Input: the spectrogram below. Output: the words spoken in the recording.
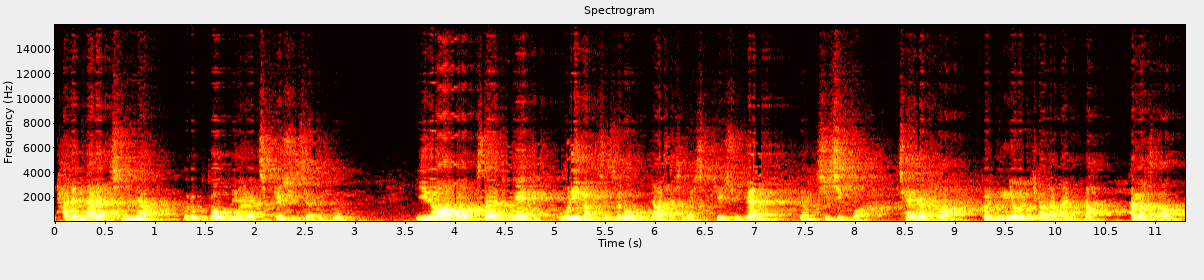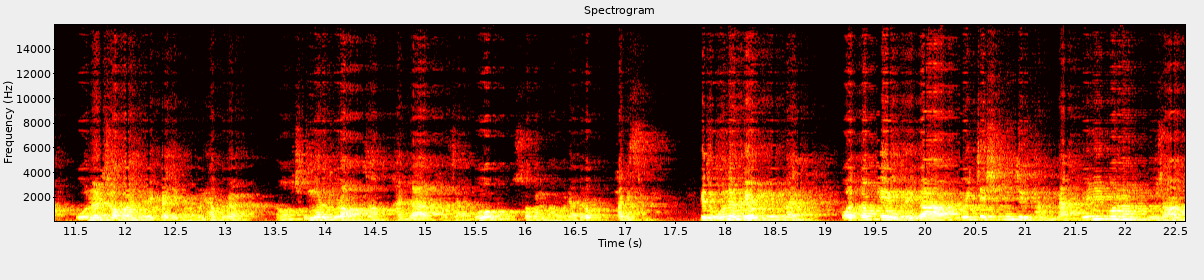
다른 나라의 침략으로부터 우리나라를 지킬 수 있어야 되고 이러한 역사를 통해 우리가 스스로 나 자신을 지킬 수 있는 그런 지식과 체력과 그런 능력을 키워나가야 된다 하면서 오늘 수업은 여기까지 마무리하고요. 어, 주무로 돌아와서 간장가지하고 수업은 마무리하도록 하겠습니다. 그래서 오늘 배운 내용은 어떻게 우리가 일제 식민지를 당했나 일본은 우선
